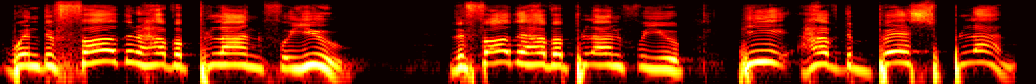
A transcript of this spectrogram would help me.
when the Father have a plan for you, the Father have a plan for you, He have the best plan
